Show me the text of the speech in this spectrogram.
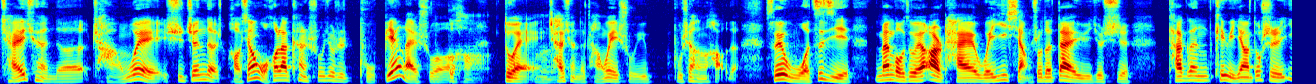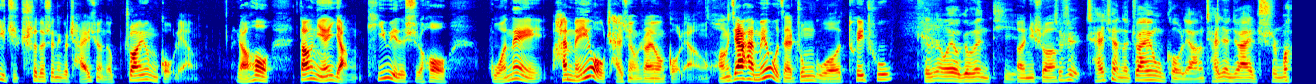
柴犬的肠胃是真的，好像我后来看书就是普遍来说不好。对，柴犬的肠胃属于不是很好的。所以我自己 Mango 作为二胎，唯一享受的待遇就是它跟 Kiwi 一样，都是一直吃的是那个柴犬的专用狗粮。然后当年养 Kiwi 的时候，国内还没有柴犬专用狗粮，皇家还没有在中国推出。等等，我有个问题啊，你说，就是柴犬的专用狗粮，柴犬就爱吃吗？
